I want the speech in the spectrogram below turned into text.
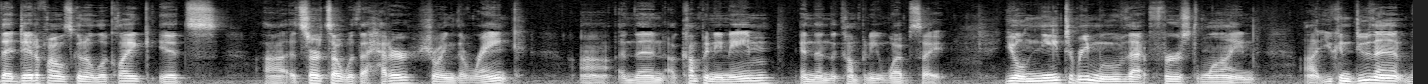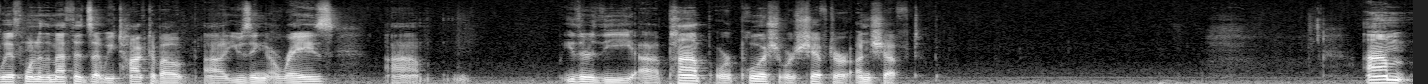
that data file is going to look like, it's uh, it starts out with a header showing the rank, uh, and then a company name, and then the company website. You'll need to remove that first line. Uh, you can do that with one of the methods that we talked about uh, using arrays, um, either the uh, pop or push or shift or unshift. Um,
